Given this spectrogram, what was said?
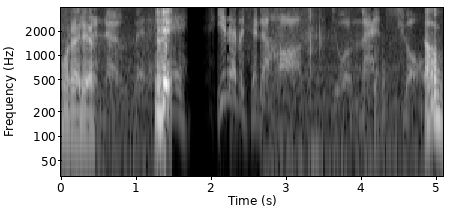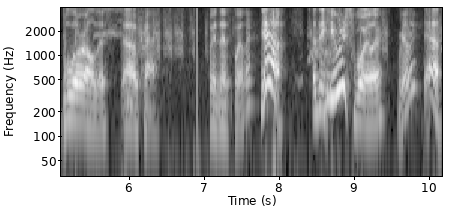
What did I do? Know You get- You never send a hog to a man's job. I'll blur all this. Oh, okay. Wait, is that a spoiler? Yeah, that's a huge spoiler. Really? Yeah.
